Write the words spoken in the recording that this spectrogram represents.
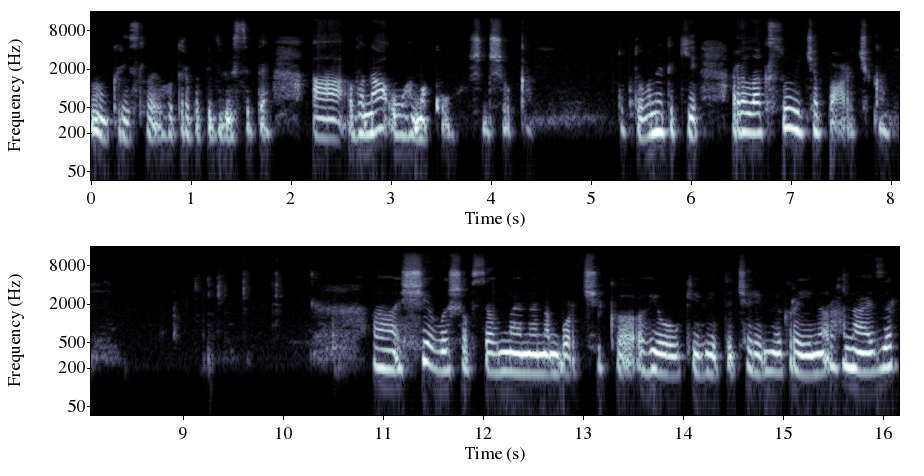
ну, крісло його треба підвісити, а вона у гамаку, шиншилка. Тобто вони такі релаксуюча парочка. Ще вишився в мене наборчик е, віолки від чарівної країни органайзер.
